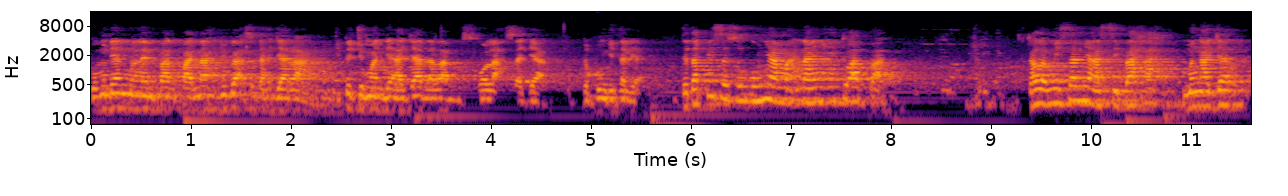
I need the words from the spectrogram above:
Kemudian melempar panah juga sudah jarang. Itu cuma diajar dalam sekolah saja. Ataupun kita lihat. Tetapi sesungguhnya maknanya itu apa? Kalau misalnya asibahah mengajar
